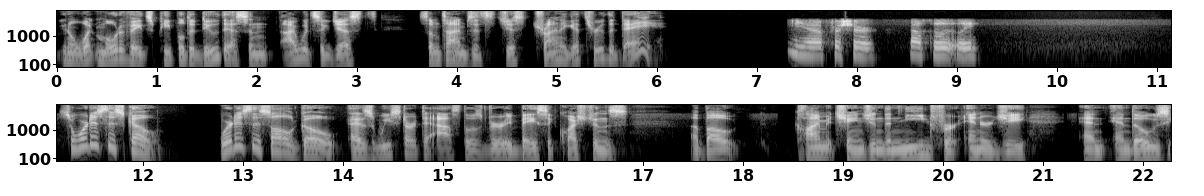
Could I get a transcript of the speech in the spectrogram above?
you know what motivates people to do this, and I would suggest sometimes it's just trying to get through the day. Yeah, for sure, absolutely. So where does this go? Where does this all go as we start to ask those very basic questions about climate change and the need for energy? And and those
